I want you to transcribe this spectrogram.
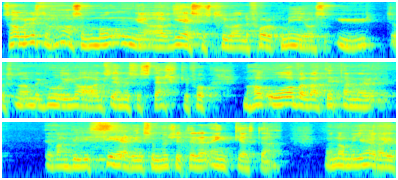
Så har vi lyst til å ha så mange av Jesus-truende folk med oss ut. Og når vi går i lag, så er vi så sterke, for vi har overlatt dette med evangelisering så mye til den enkelte. Men når vi gjør det i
